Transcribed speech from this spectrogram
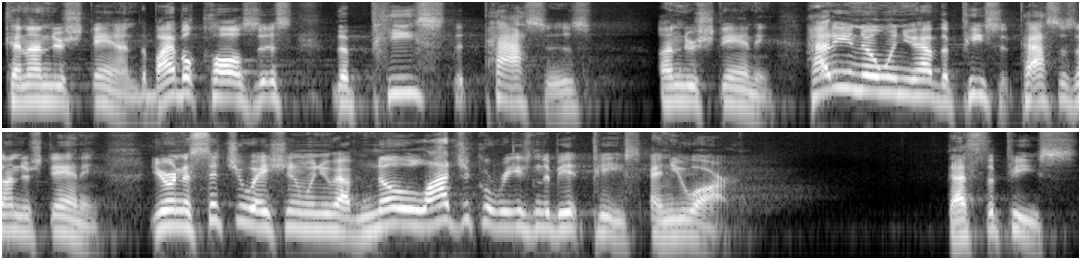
can understand. The Bible calls this the peace that passes understanding. How do you know when you have the peace that passes understanding? You're in a situation when you have no logical reason to be at peace, and you are. That's the peace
